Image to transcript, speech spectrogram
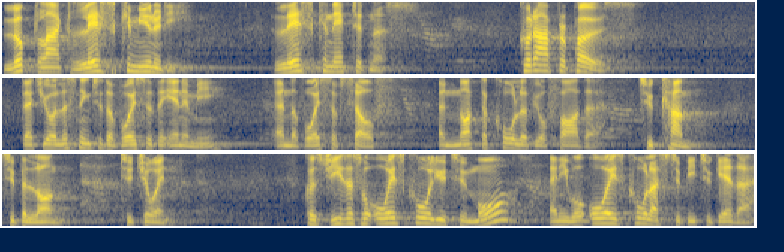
look like less community, less connectedness, could I propose that you're listening to the voice of the enemy and the voice of self and not the call of your Father to come, to belong, to join. Because Jesus will always call you to more, and He will always call us to be together.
